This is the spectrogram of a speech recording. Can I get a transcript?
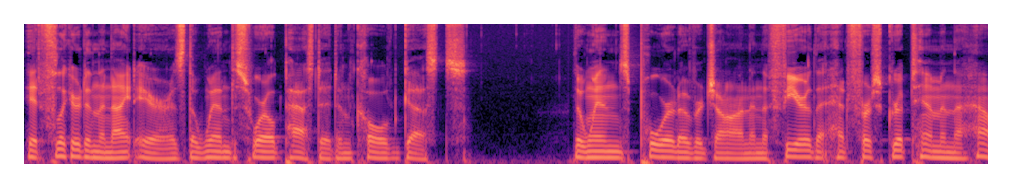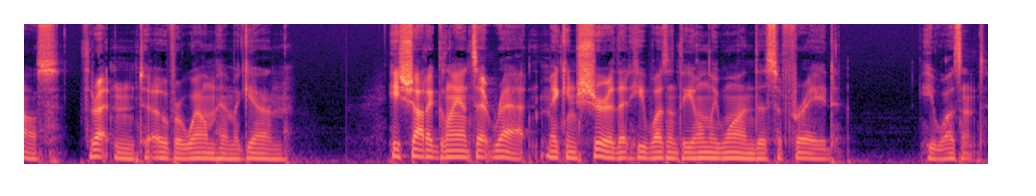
It flickered in the night air as the wind swirled past it in cold gusts. The winds poured over John, and the fear that had first gripped him in the house threatened to overwhelm him again. He shot a glance at Rat, making sure that he wasn't the only one this afraid. He wasn't.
